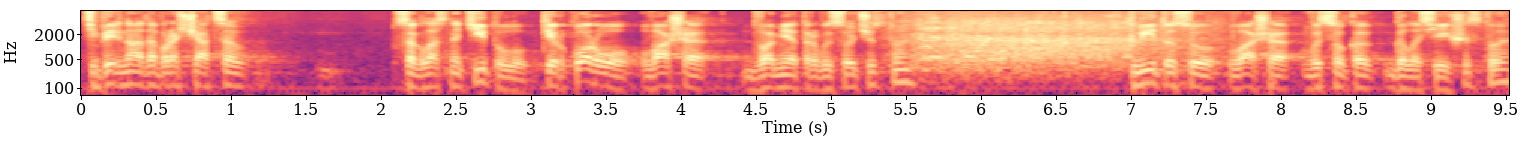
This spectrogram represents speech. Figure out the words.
теперь надо обращаться согласно титулу. Киркорову ваше 2 метра высочества. К Витасу ваше высокоголосейшество.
